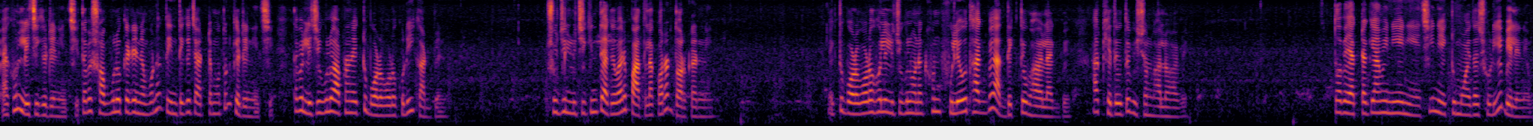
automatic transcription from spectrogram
এখন লিচি কেটে নিচ্ছি। তবে সবগুলো কেটে নেব না, তিন থেকে চারটে মতন কেটে নিচ্ছি। তবে লিচিগুলো আপনারা একটু বড় বড় করেই কাটবেন। সুজির লুচি কিন্তু একেবারে পাতলা করার দরকার নেই। একটু বড় বড় হলে লুচিগুলো অনেকক্ষণ ফুলেও থাকবে আর দেখতেও ভালো লাগবে। আর খেতেও তো ভীষণ ভালো হবে। তবে একটাকে আমি নিয়ে নিয়েছি, নিয়ে একটু ময়দা ছড়িয়ে বেলে নেব।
